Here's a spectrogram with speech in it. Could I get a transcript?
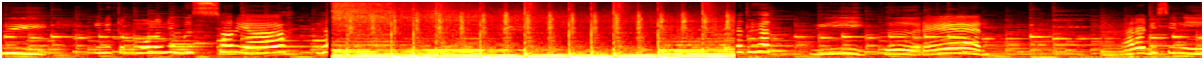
Wih, ini truk molennya besar ya. Lihat, lihat. Wih, keren. Taruh di sini.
